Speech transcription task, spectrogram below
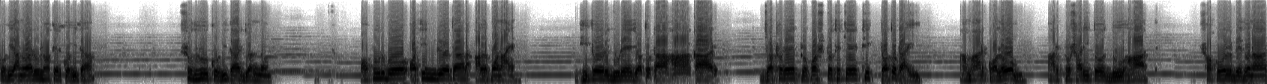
কবি আনোয়ারুল হকের কবিতা, শুধু কবিতার জন্য। অপূর্ব অতীন্দ্রিয়তার আলপনায়, ভিতর জুড়ে যতটা হাহাকার, জঠরে প্রকষ্ট থেকে ঠিক ততটাই আমার কলম আর প্রসারিত দু হাত, সকল বেদনার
